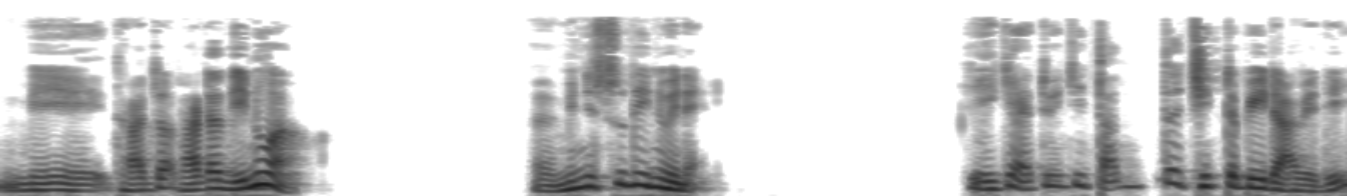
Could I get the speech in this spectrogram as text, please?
මේ රට දිනුවා. මිනිස්සු දිනුවේ නැහැ. ඒක ඇතුවිච්ච තද්ද චිත්ත පීඩාවේදී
